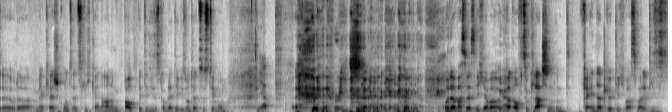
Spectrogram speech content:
äh, oder mehr Cash grundsätzlich, keine Ahnung. Baut bitte dieses komplette Gesundheitssystem um. Ja. oder was weiß ich, aber hört auf zu klatschen und verändert wirklich was, weil dieses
